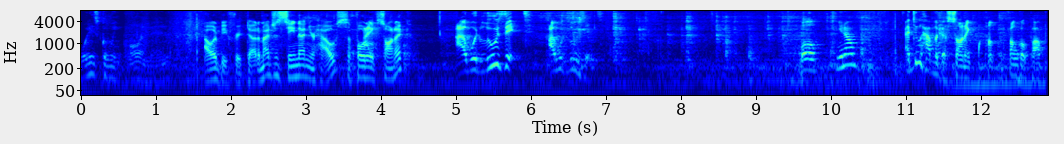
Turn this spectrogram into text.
what is going on, man? I would be freaked out. Imagine seeing that in your house, a photo of Sonic. I would lose it. I would lose it. Well, you know, I do have like a Sonic Punk- Funko Pop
